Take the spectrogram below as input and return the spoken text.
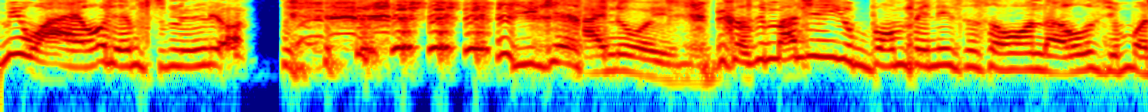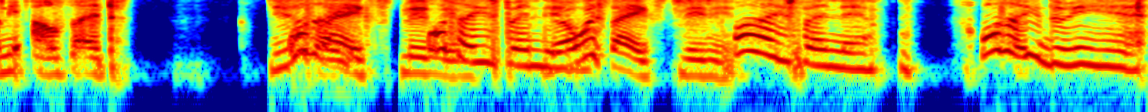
Meanwhile, I owe them two million. you get? I know what you mean. Because imagine you bumping into someone that owes you money outside. You What just are you- explaining. what are you spending? They always start explaining. What are you spending? What are you doing here?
